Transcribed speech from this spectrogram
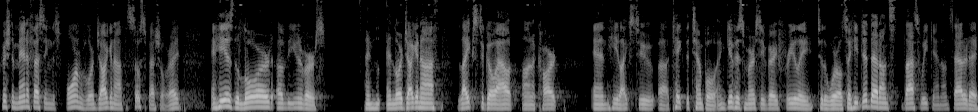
Krishna manifesting this form of Lord Jagannath is so special, right? And he is the Lord of the universe. And, and Lord Jagannath likes to go out on a cart and he likes to uh, take the temple and give his mercy very freely to the world. So he did that on last weekend on Saturday.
